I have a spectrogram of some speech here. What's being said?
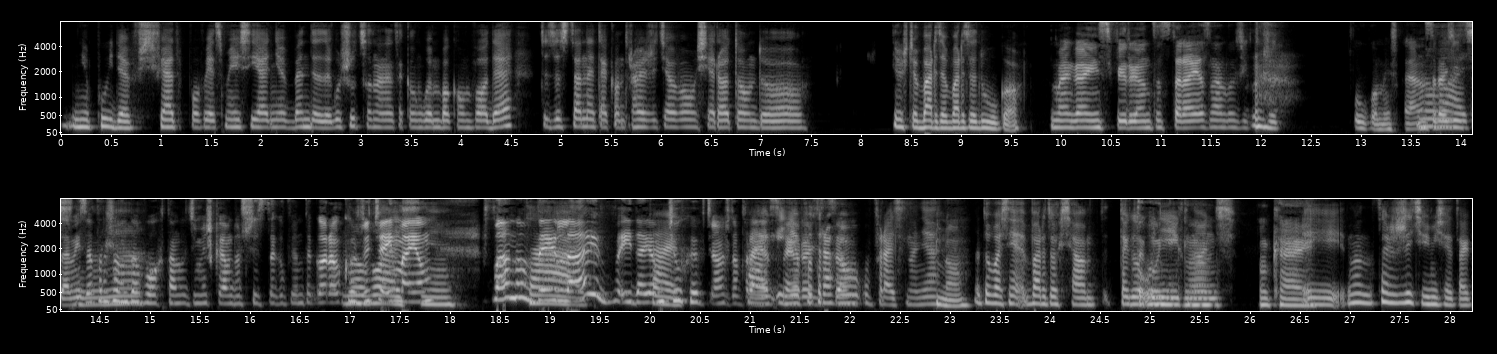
nie pójdę w świat, powiedzmy, jeśli ja nie będę rzucona na taką głęboką wodę, to zostanę taką trochę życiową sierotą do jeszcze bardzo, bardzo długo. Mega inspirujące stara. Ja znam ludzi, którzy długo mieszkają No z rodzicami. właśnie, no Zapraszam do Włoch, tam ludzie mieszkają do 35 roku No życia i mają właśnie. fun of their Tak. life i dają Tak. ciuchy wciąż do prania Tak, i nie potrafią rodzicom. uprać, no nie? No, No to właśnie bardzo chciałam tego, Tego uniknąć. uniknąć. Okej. I no, też życie mi się tak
